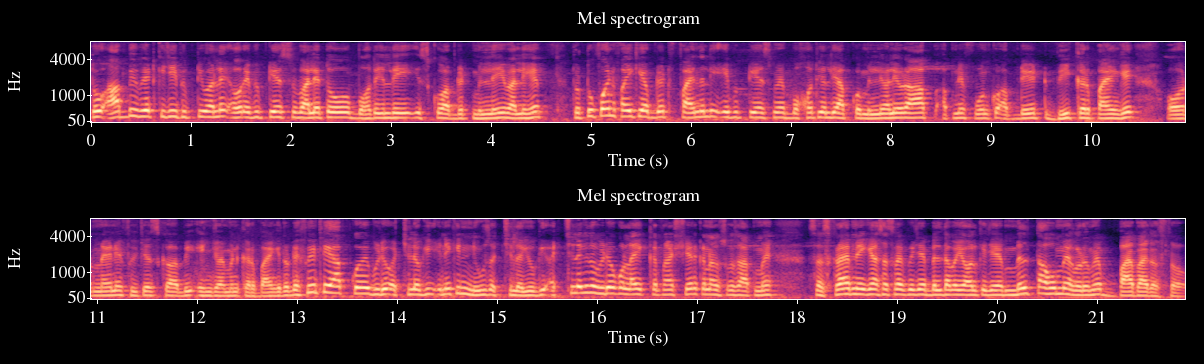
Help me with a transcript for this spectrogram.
तो आप भी वेट कीजिए फिफ्टी वाले और ए फिफ्टी वाले तो बहुत ही जल्दी इसको अपडेट मिलने ही वाली है। तो टू पॉइंट फाइव की अपडेट फाइनली ए में बहुत जल्दी आपको मिलने वाली है और आप अपने फ़ोन को अपडेट भी कर पाएँगे और नए नए फीचर्स का भी इन्जॉयमेंट कर पाएँगे। तो डेफिनेटली आपको ये वीडियो अच्छी लगी यानी कि न्यूज़ अच्छी लगी होगी। अच्छी लगी तो वीडियो को लाइक करना शेयर करना, उसके साथ में सब्सक्राइब नहीं किया सब्सक्राइब कीजिए बिल दबाई ऑल कीजिए। मिलता हूँ मैं अगले में। बाय बाय दोस्तों।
